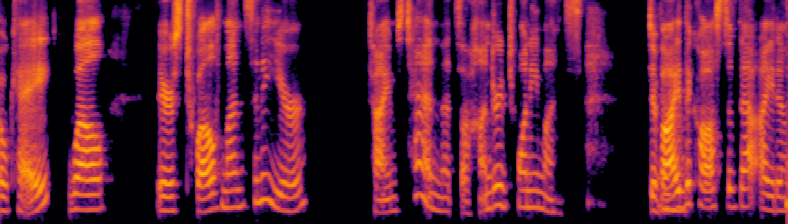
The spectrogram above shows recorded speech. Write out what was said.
Okay, well, there's 12 months in a year times 10, that's 120 months. Divide yeah. the cost of that item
